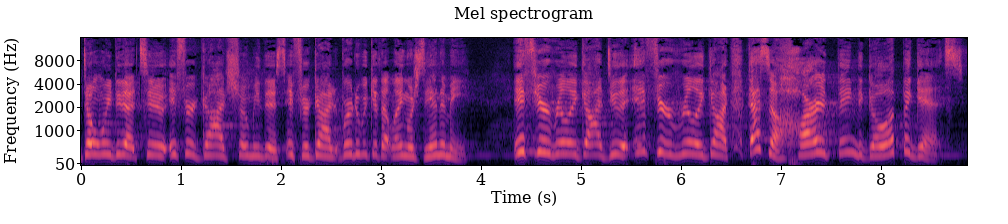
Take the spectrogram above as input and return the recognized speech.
Don't we do that too? If you're God, show me this. If you're God, where do we get that language? The enemy. If you're really God, do it. If you're really God, that's a hard thing to go up against.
